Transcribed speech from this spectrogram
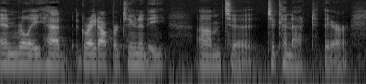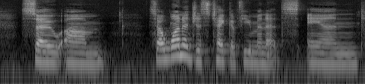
and really had a great opportunity um, to to connect there. So um, so I want to just take a few minutes and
